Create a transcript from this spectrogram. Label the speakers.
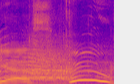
Speaker 1: Yes. Woo!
